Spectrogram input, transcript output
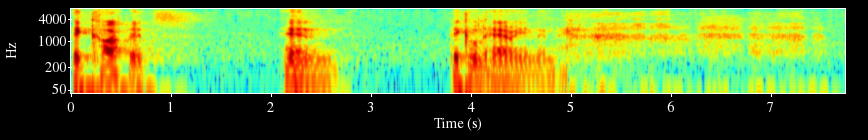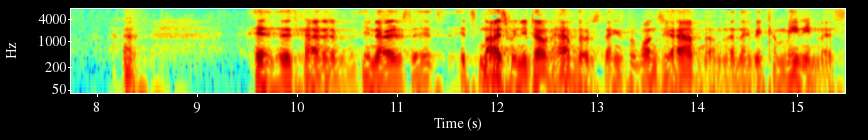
thick carpets and pickled herring and it, it's kind of you know it's, it's it's nice when you don't have those things, but once you have them, then they become meaningless.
